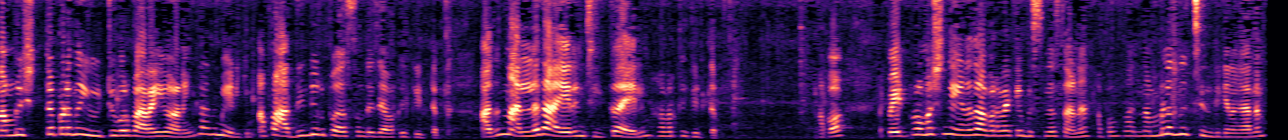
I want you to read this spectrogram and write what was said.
നമ്മൾ ഇഷ്ടപ്പെടുന്ന യൂട്യൂബർ പറയുകയാണെങ്കിൽ അത് മേടിക്കും. അപ്പോൾ അതിന്റെ ഒരു പെർസെന്റേജ് അവർക്ക് കിട്ടും. അത് നല്ലതായാലും ചീത്തതായാലും അവർക്ക് കിട്ടും. അപ്പോൾ പെയ്ഡ് പ്രൊമോഷൻ ചെയ്യുന്നത് അവരുടെയൊക്കെ ബിസിനസ്സാണ് അപ്പം നമ്മളൊന്ന് ചിന്തിക്കണം. കാരണം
